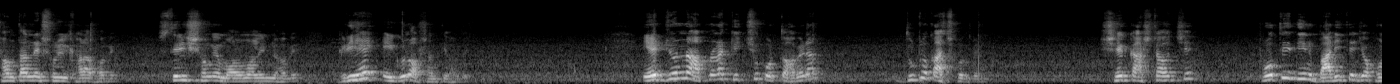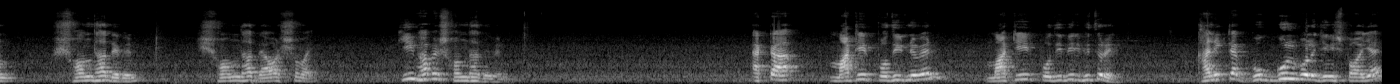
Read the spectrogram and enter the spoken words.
সন্তানের শরীর খারাপ হবে, স্ত্রীর সঙ্গে মলমালিন্য হবে গৃহে এইগুলো অশান্তি হবে। এর জন্য আপনারা কিচ্ছু করতে হবে না। দুটো কাজ করবেন। সে কাজটা হচ্ছে প্রতিদিন বাড়িতে যখন সন্ধ্যা দেবেন, সন্ধ্যা দেওয়ার সময় কীভাবে সন্ধ্যা দেবেন? একটা মাটির প্রদীপ নেবেন। মাটির প্রদীপের ভিতরে খানিকটা গুগগুল বলে জিনিস পাওয়া যায়।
